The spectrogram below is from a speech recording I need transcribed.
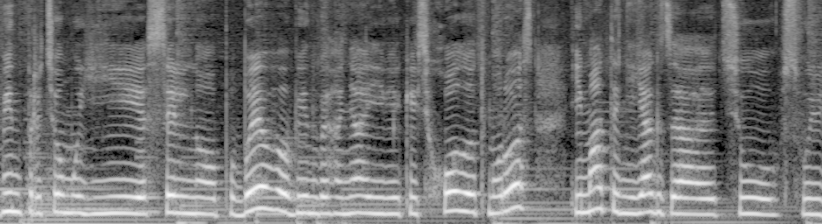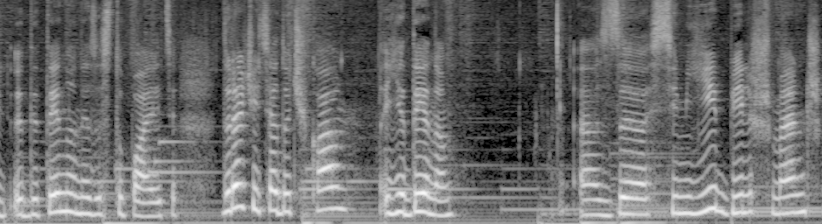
Він при цьому її сильно побив, він виганяє її в якийсь холод, мороз, і мати ніяк за цю свою дитину не заступається. До речі, ця дочка єдина е, з сім'ї більш-менш,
